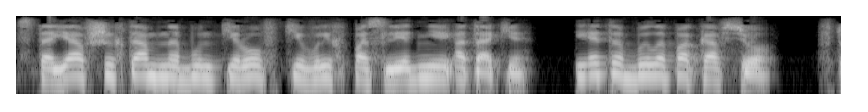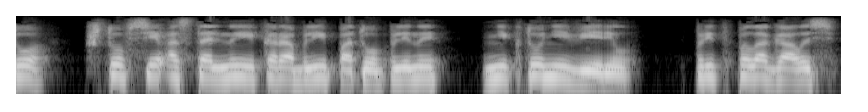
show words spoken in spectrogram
стоявших там на бункеровке в их последней атаке. И это было пока все. В то, что все остальные корабли потоплены, никто не верил. Предполагалось,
